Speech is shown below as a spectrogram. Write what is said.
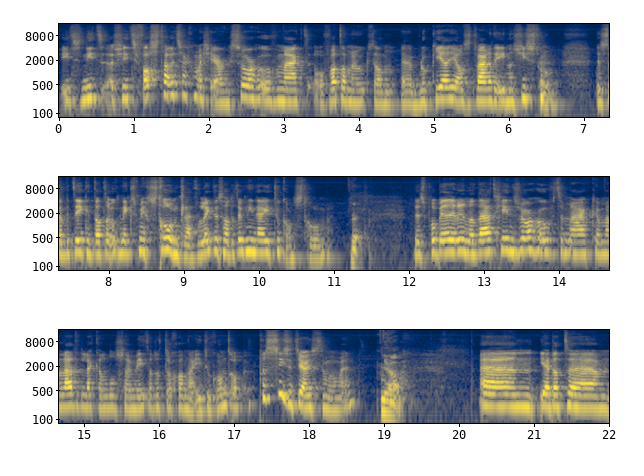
iets niet, als je iets vasthoudt, zeg maar, als je ergens zorgen over maakt of wat dan ook, dan eh, blokkeer je als het ware de energiestroom. Dus dat betekent dat er ook niks meer stroomt, letterlijk. Dus dat het ook niet naar je toe kan stromen. Nee. Dus probeer je er inderdaad geen zorgen over te maken, maar laat het lekker los en weet dat het toch wel naar je toe komt op precies het juiste moment. Ja, En ja, dat ehm,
